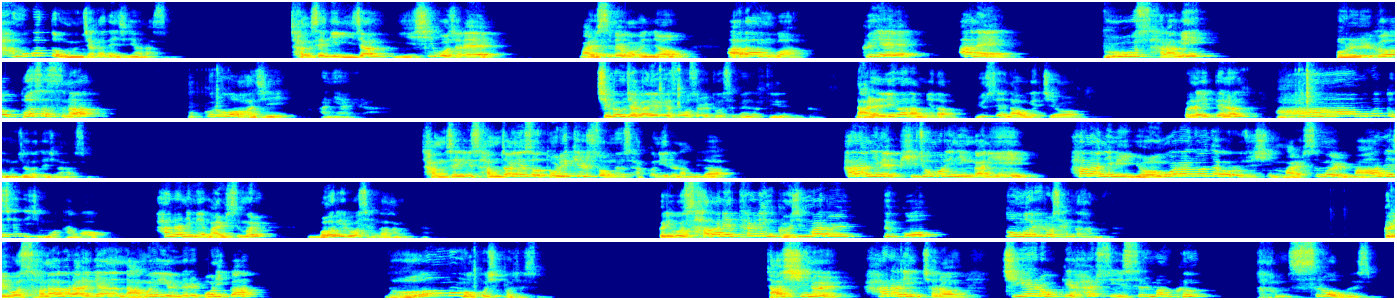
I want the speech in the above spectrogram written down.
아무것도 문제가 되지 않았습니다. 창세기 2장 25절에 말씀해 보면요. 아담과 그의 아내 두 사람이 벌거벗었으나 부끄러워하지 아니하니라. 지금 제가 여기서 옷을 벗으면 어떻게 됩니까? 난리가 납니다. 뉴스에 나오겠죠. 그러나 이때는 아무것도 문제가 되지 않았습니다. 창세기 3장에서 돌이킬 수 없는 사건이 일어납니다. 하나님의 피조물인 인간이 하나님이 영원한 언약으로 주신 말씀을 마음에 새기지 못하고 하나님의 말씀을 머리로 생각합니다. 그리고 사단의 틀린 거짓말을 듣고 또 머리로 생각합니다. 그리고 선악을 알게 하는 나무의 열매를 보니까 너무 먹고 싶어졌습니다. 자신을 하나님처럼 지혜롭게 할 수 있을 만큼 탐스러워 보였습니다.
